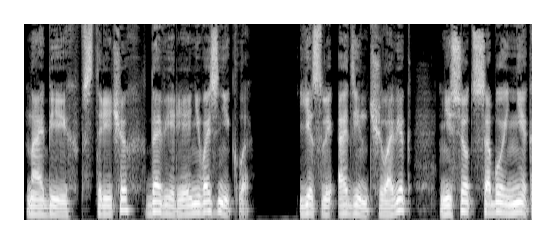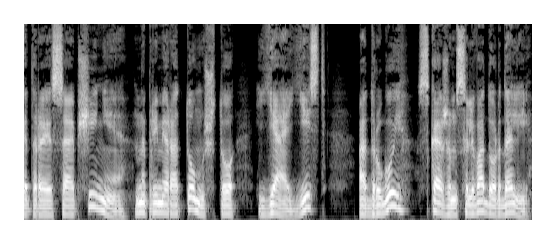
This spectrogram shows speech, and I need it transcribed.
На обеих встречах доверия не возникло. Если один человек несет с собой некоторое сообщение, например, о том, что «я есть», а другой, скажем, Сальвадор Дали,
